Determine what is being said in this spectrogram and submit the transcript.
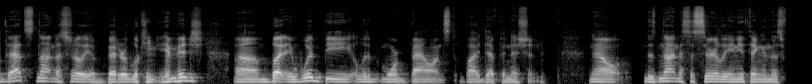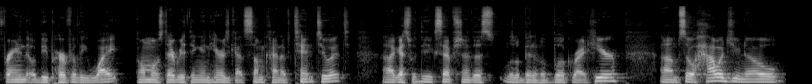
that's not necessarily a better looking image, um, but it would be a little bit more balanced by definition. Now, there's not necessarily anything in this frame that would be perfectly white. Almost everything in here has got some kind of tint to it, uh, I guess with the exception of this little bit of a book right here. Um, so how would you know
